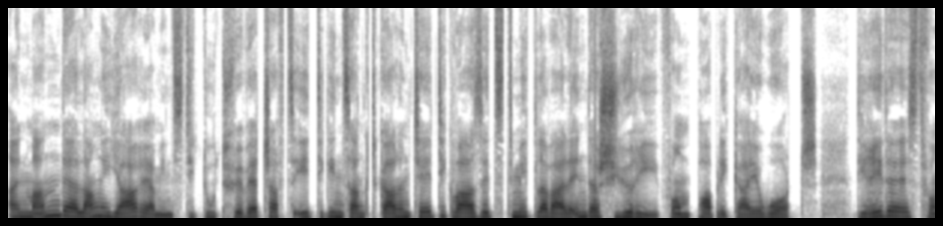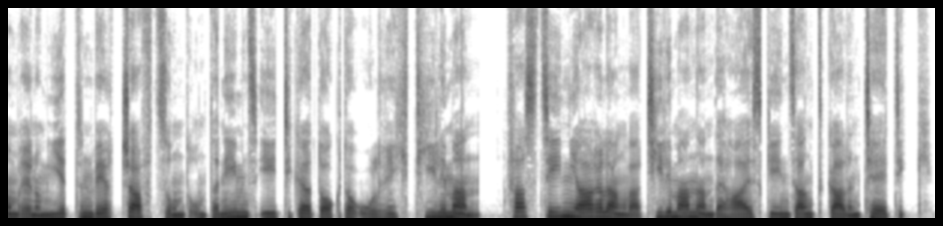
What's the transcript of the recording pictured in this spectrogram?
Ein Mann, der lange Jahre am Institut für Wirtschaftsethik in St. Gallen tätig war, sitzt mittlerweile in der Jury vom Public Eye Award. Die Rede ist vom renommierten Wirtschafts- und Unternehmensethiker Dr. Ulrich Thielemann. Fast zehn Jahre lang war Thielemann an der HSG in St. Gallen tätig.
